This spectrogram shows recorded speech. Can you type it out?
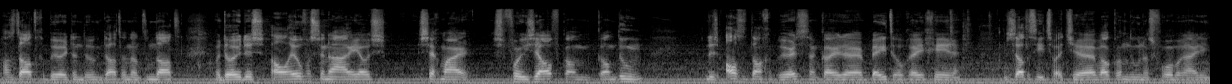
Als dat gebeurt, dan doe ik dat en dat en dat. Waardoor je dus al heel veel scenario's, zeg maar, voor jezelf kan, kan doen. Dus als het dan gebeurt, dan kan je er beter op reageren. Dus dat is iets wat je wel kan doen als voorbereiding.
